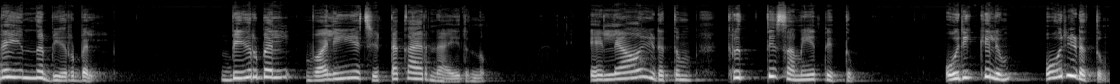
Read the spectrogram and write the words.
കരയുന്ന ബീർബൽ. ബീർബൽ വലിയ ചിട്ടക്കാരനായിരുന്നു. എല്ലായിടത്തും കൃത്യസമയത്തെത്തും. ഒരിക്കലും ഒരിടത്തും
